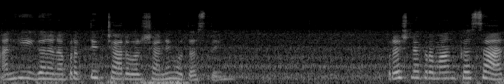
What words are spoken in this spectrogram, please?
आणि ही गणना प्रत्येक चार वर्षाने होत असते. प्रश्न क्रमांक सात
